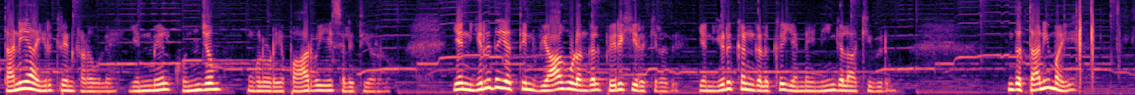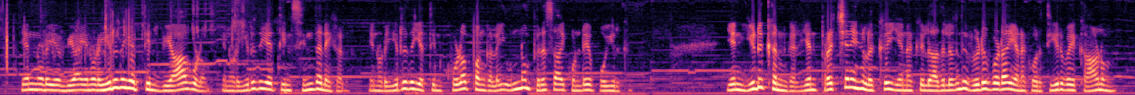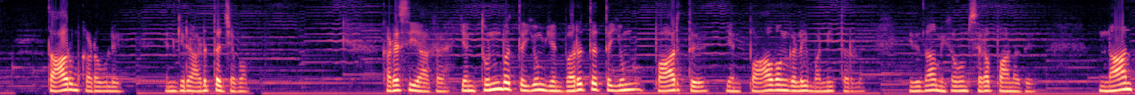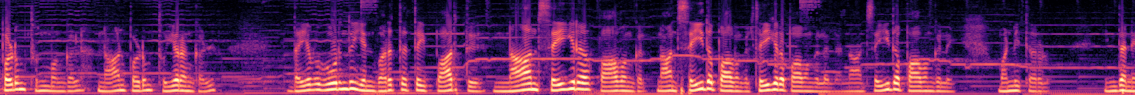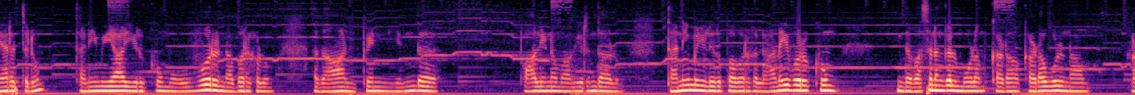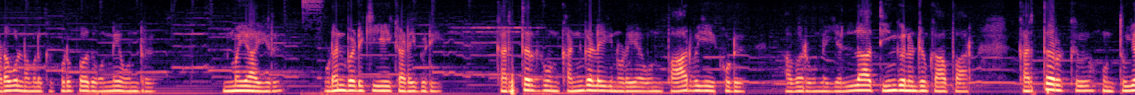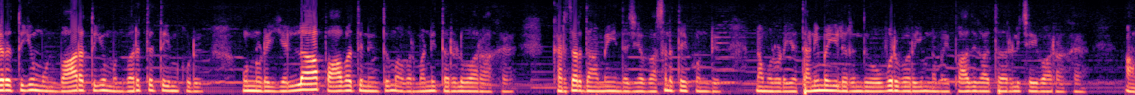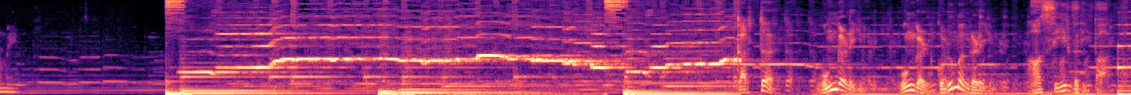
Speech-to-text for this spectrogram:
தனியாக இருக்கிறேன் கடவுளே என்மேல் கொஞ்சம் உங்களுடைய பார்வையை செலுத்தி அருளும் என் இருதயத்தின் வியாகுலங்கள் பெருகி இருக்கிறது என் இடுக்கண்களுக்கு என்னை நீங்களாக்கிவிடும். இந்த தனிமை என்னுடைய வியா என்னோட இருதயத்தின் வியாகுலம் என்னோட இருதயத்தின் சிந்தனைகள் என்னோட இருதயத்தின் குழப்பங்களை இன்னும் பெருசாய் கொண்டே போயிருக்கு. என் இடுக்கண்கள் என் பிரச்சனைகளுக்கு எனக்கு அதிலிருந்து விடுபட எனக்கு ஒரு தீர்வை காணும் தாரும் கடவுளே என்கிற அடுத்த ஜெபம். கடைசியாக என் துன்பத்தையும் என் வருத்தத்தையும் பார்த்து என் பாவங்களை மன்னித்தருளும். இதுதான் மிகவும் சிறப்பானது. நான் படும் துன்பங்கள் நான் படும் துயரங்கள் தயவு கூர்ந்து என் வருத்தத்தை பார்த்து நான் செய்கிற பாவங்கள் நான் செய்த பாவங்கள் செய்கிற பாவங்கள் அல்ல நான் செய்த பாவங்களை மன்னித்தருளும். இந்த நேரத்திலும் தனிமையாக இருக்கும் ஒவ்வொரு நபர்களும் அது ஆண் பெண் எந்த பாலினமாக இருந்தாலும் தனிமையில் இருப்பவர்கள் அனைவருக்கும் இந்த வசனங்கள் மூலம் கட கடவுள் நாம் கடவுள் நம்மளுக்கு கொடுப்பது ஒன்றே ஒன்று. உண்மையாயிரு உடன்படிக்கையை கடைபிடி. கர்த்தருக்கு உன் கண்களினுடைய உன் பார்வையை கொடு. அவர் உன்னை எல்லா தீங்குகளின்றும் காப்பார். கர்த்தருக்கு உன் துயரத்தையும் உன் பாரத்தையும் உன் வருத்தத்தையும் கொடு. உன்னுடைய எல்லா பாவத்தினின்றும் அவர் மன்னித்தருளுவாராக. கர்த்தர் தாமே இந்த ஜ வசனத்தை கொண்டு நம்மளுடைய தனிமையிலிருந்து ஒவ்வொருவரையும் நம்மை பாதுகாத்து அருளி செய்வாராக. ஆமேன். கர்த்தர் உங்களையும் உங்கள் குடும்பங்களையும் ஆசீர்வதிப்பார்.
